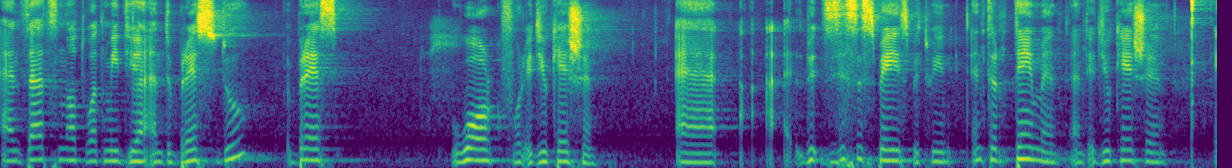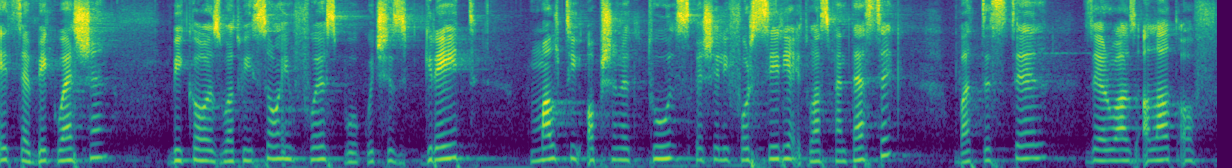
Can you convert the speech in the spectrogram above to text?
and that's not what media and the press do. Press work for education. Uh, this space between entertainment and education, it's a big question because what we saw in Facebook, which is great multi-optional tool, especially for Syria, it was fantastic, but still there was a lot of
